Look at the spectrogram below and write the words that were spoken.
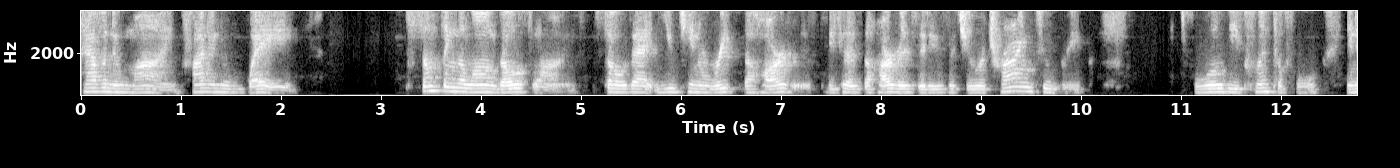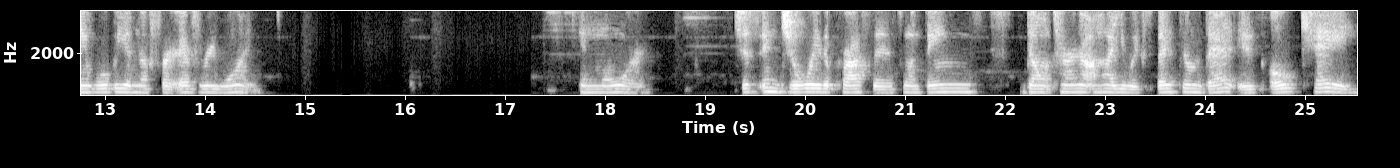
have a new mind, find a new way, something along those lines, so that you can reap the harvest because the harvest it is that you are trying to reap will be plentiful and it will be enough for everyone and more. Just enjoy the process. When things don't turn out how you expect them, that is okay.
